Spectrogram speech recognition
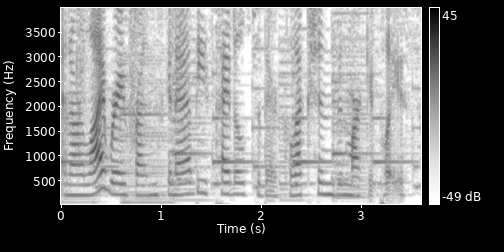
and our library friends can add these titles to their collections in Marketplace.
